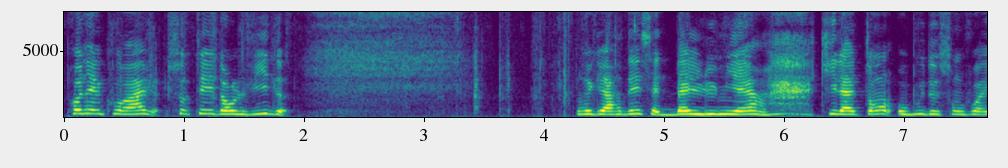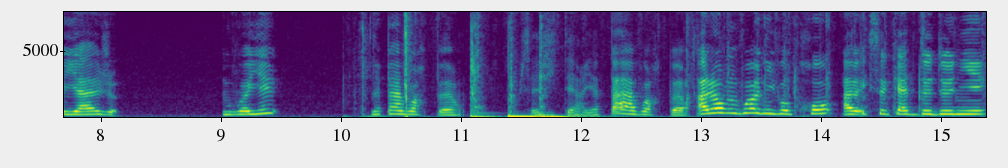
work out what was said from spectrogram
Prenez le courage, sautez dans le vide. Regardez cette belle lumière qui l'attend au bout de son voyage. Vous voyez Il n'y a pas à avoir peur. Sagittaire, il n'y a pas à avoir peur. Alors on voit au niveau pro, avec ce 4 de denier,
